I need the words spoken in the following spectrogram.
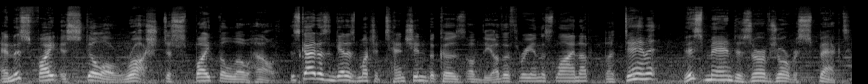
And this fight is still a rush despite the low health. This guy doesn't get as much attention because of the other three in this lineup, but damn it, this man deserves your respect.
